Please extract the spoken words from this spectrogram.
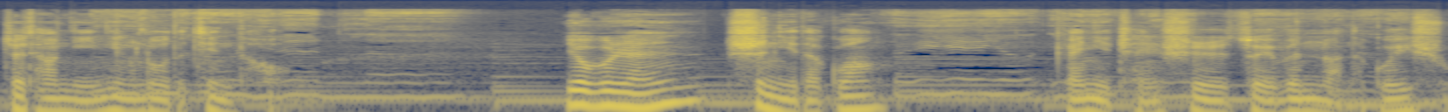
这条泥泞路的尽头，有个人是你的光，给你尘世最温暖的归属。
